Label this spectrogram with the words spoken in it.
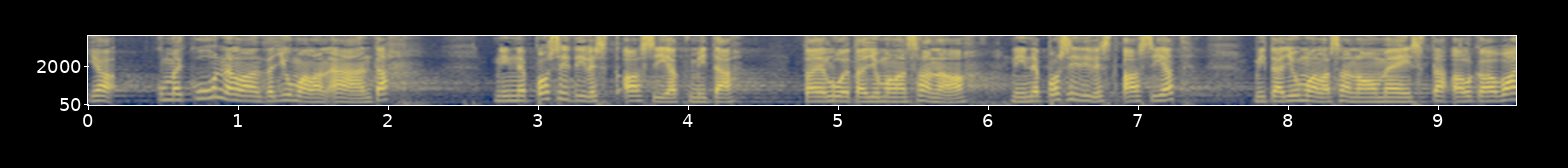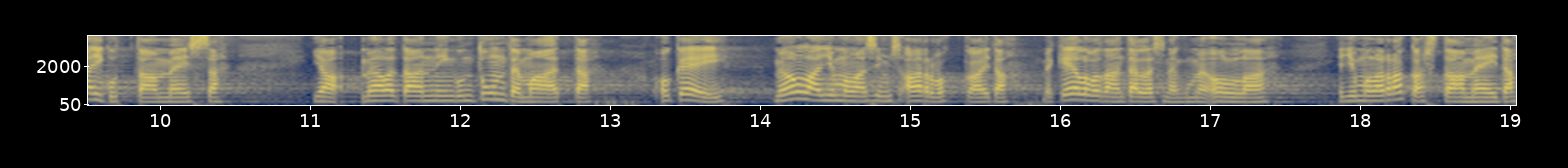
Ja kun me kuunnellaan tätä Jumalan ääntä, niin ne positiiviset asiat, mitä tai luetaan Jumalan sanaa, niin ne positiiviset asiat, mitä Jumala sanoo meistä, alkaa vaikuttaa meissä. Ja me aletaan niin kuin tuntemaan, että okei, me ollaan Jumalan silmissä arvokkaita, me kelvataan tällaisena kuin me ollaan. Ja Jumala rakastaa meitä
